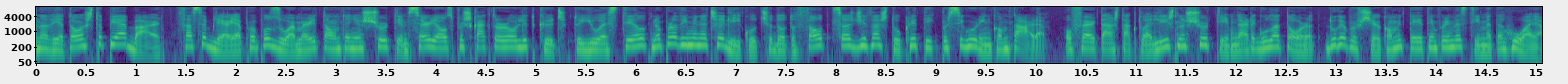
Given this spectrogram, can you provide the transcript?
Në dhjetor Shtëpia e Bardhë tha se blerja e propozuar meritonte një shqyrtim serioz për shkak të rolit kyç të US Steel në prodhimin e çelikut, që do të thotë se është gjithashtu kritike për sigurinë kombëtare. Oferta është aktualisht në shqyrtim nga rregullatorët, duke përfshirë Komitetin për Investimet e Huaja.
